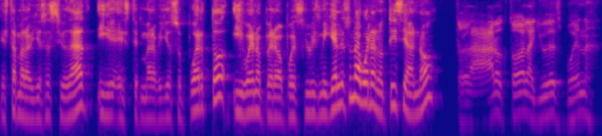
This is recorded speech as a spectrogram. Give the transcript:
esta maravillosa ciudad y este maravilloso puerto. Y bueno, pero pues Luis Miguel es una buena noticia, ¿no? Claro, toda la ayuda es buena.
